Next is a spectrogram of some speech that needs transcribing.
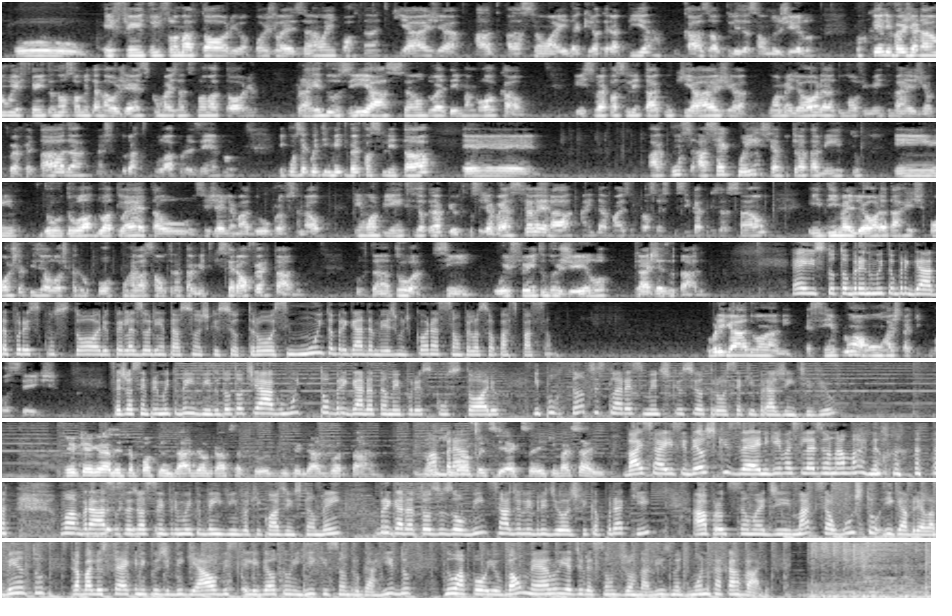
o efeito inflamatório após lesão é importante que haja a ação aí da crioterapia, no caso a utilização do gelo porque ele vai gerar um efeito não somente analgésico, mas anti-inflamatório para reduzir a ação do edema no local. Isso vai facilitar com que haja uma melhora do movimento na região que foi afetada, na estrutura articular, por exemplo, e, consequentemente, vai facilitar é, a, a, sequência do tratamento em, do, do, do, atleta, ou seja ele amador ou profissional, em um ambiente fisioterapêutico. Ou seja, vai acelerar ainda mais o processo de cicatrização e de melhora da resposta fisiológica do corpo com relação ao tratamento que será ofertado. Portanto, sim, o efeito do gelo traz resultado. É isso, doutor Breno, muito obrigada por esse consultório, pelas orientações que o senhor trouxe. Muito obrigada mesmo, de coração, pela sua participação. Obrigado, Anne. É sempre uma honra estar aqui com vocês. Seja sempre muito bem-vindo. Doutor Tiago, muito obrigada também por esse consultório e por tantos esclarecimentos que o senhor trouxe aqui para a gente, viu? Eu que agradeço a oportunidade, um abraço a todos, obrigado, boa tarde. um abraço. esse ex aí que vai sair. Vai sair, se Deus quiser. Ninguém vai se lesionar mais, não. um abraço, seja sempre muito bem-vindo aqui com a gente também. Obrigada a todos os ouvintes. Rádio Livre de hoje fica por aqui. A produção é de Max Augusto e Gabriela Bento. Trabalhos técnicos de Big Alves, Elivelton Henrique e Sandro Garrido. No apoio, Valmelo e a direção de jornalismo é de Mônica Carvalho.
